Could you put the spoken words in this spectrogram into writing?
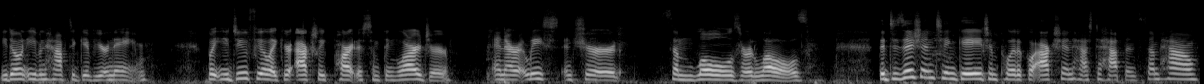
You don't even have to give your name. But you do feel like you're actually part of something larger and are at least ensured some lulz or lulz. The decision to engage in political action has to happen somehow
